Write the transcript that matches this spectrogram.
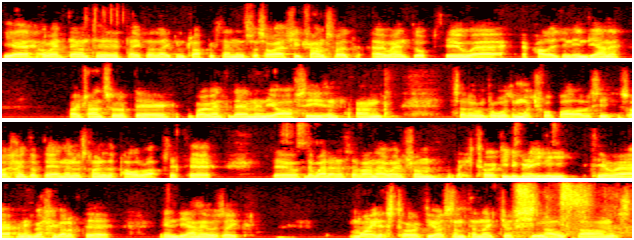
Yeah, I went down to play for the Lakeland Tropics then. So, so I actually transferred. I went up to uh, a college in Indiana. I transferred up there, I went to them in the off season, and so there, there wasn't much football, obviously. So I went up there, and then it was kind of the polar opposite to the the weather in Savannah. I went from like thirty degree heat to uh, I think when I got up to Indiana, it was like minus 30 or something like just Jeez. snowstorms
